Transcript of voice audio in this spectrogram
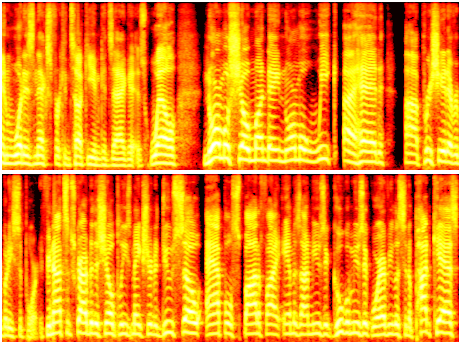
and what is next for Kentucky and Gonzaga as well. Normal show Monday, normal week ahead. Uh, appreciate everybody's support. If you're not subscribed to the show, please make sure to do so. Apple, Spotify, Amazon Music, Google Music, wherever you listen to podcasts.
